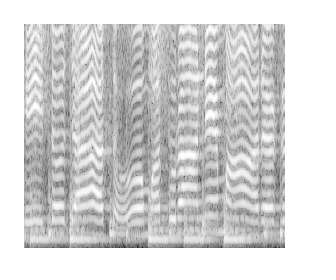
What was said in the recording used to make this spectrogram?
થી તો જાતો મથુરાને માર્ગ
